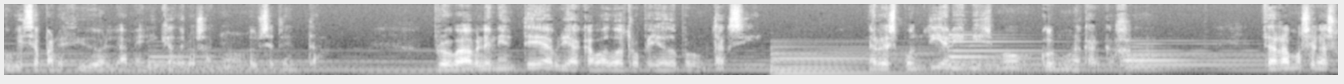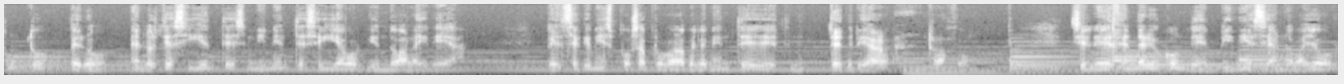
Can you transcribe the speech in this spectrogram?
hubiese aparecido en la América de los años 70. Probablemente habría acabado atropellado por un taxi. Me respondí a mí mismo con una carcajada. Cerramos el asunto, pero en los días siguientes mi mente seguía volviendo a la idea. Pensé que mi esposa probablemente tendría razón si el legendario conde viniese a Nueva York,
